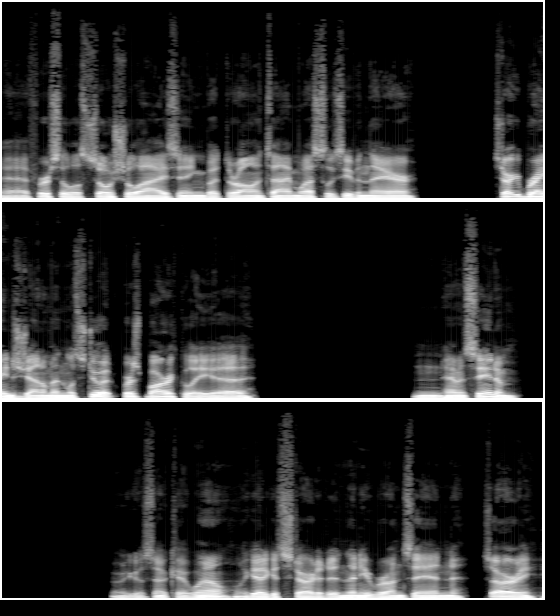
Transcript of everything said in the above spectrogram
Uh, first, a little socializing, but they're all on time. Wesley's even there. Start your brains, gentlemen. Let's do it. Where's Barclay? Uh, haven't seen him. He goes, okay, well, we got to get started. And then he runs in. Sorry.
